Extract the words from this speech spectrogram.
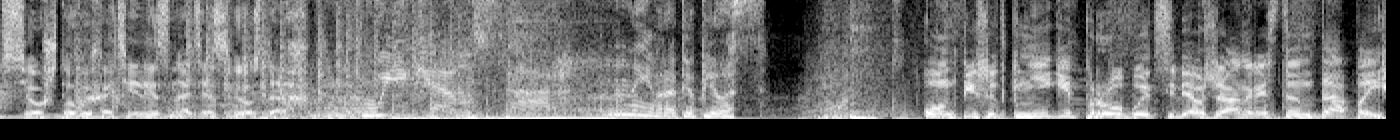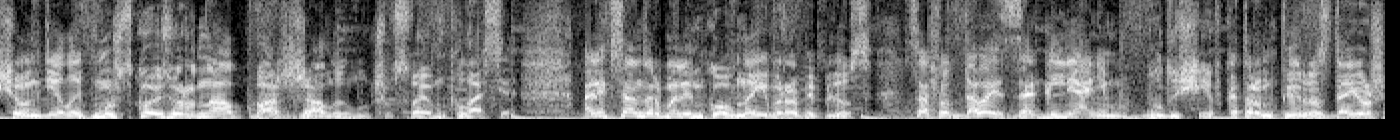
Все, что вы хотели знать о звездах. Weekend Star на Европе плюс. Он пишет книги, пробует себя в жанре стендапа, еще он делает мужской журнал, пожалуй, лучше в своем классе. Александр Маленков на Европе+. плюс. Саш, вот давай заглянем в будущее, в котором ты раздаешь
